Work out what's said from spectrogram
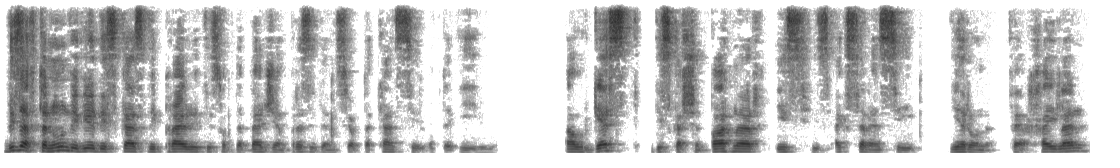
This afternoon, we will discuss the priorities of the Belgian presidency of the Council of the EU. Our guest discussion partner is His Excellency Jeroen Vergeylen,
